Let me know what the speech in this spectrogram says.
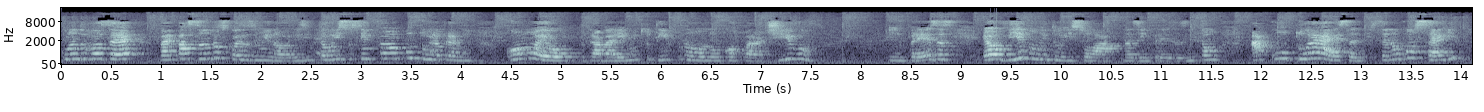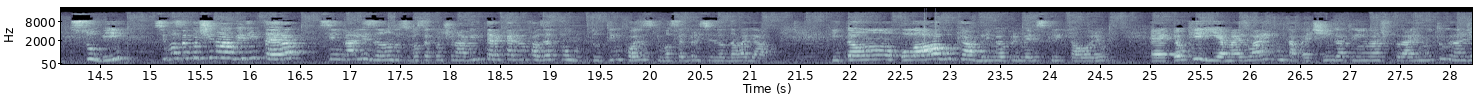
quando você vai passando as coisas menores. Então isso sempre foi uma cultura para mim. Como eu trabalhei muito tempo no, no corporativo, em empresas, eu via muito isso lá nas empresas. Então a cultura é essa. Você não consegue subir se você continuar a vida inteira centralizando, se você continuar a vida inteira querendo fazer tudo, tu tem coisas que você precisa delegar. Então, logo que eu abri meu primeiro escritório, é, eu queria, mas lá em Tapetinga tem uma dificuldade muito grande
